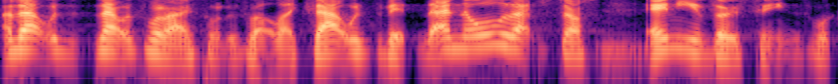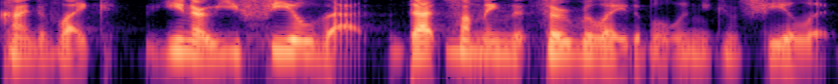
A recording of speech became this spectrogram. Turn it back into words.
and that was that was what I thought as well like that was the bit and all of that stuff Mm. any of those scenes were kind of like you know you feel that that's Mhm. something that's so relatable and you can feel it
